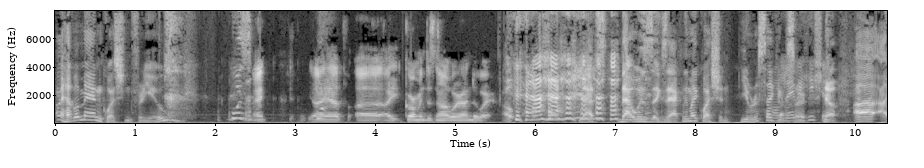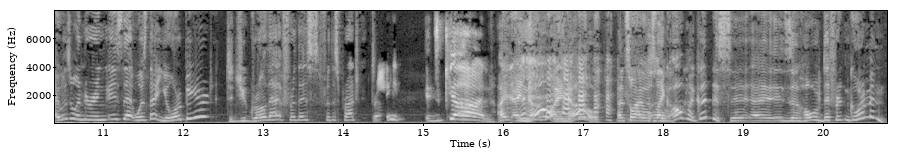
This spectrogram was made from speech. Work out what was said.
I have a man question for you. Was I, I have. Uh, I, Gorman does not wear underwear. oh, that's that was exactly my question. You were a psychic, maybe sir. he. No, uh, I was wondering, is that was that your beard? Did you grow that for this for this project? Right? It's gone. I, I know, I know. That's why I was like, oh my goodness, uh, it's a whole different Gorman.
